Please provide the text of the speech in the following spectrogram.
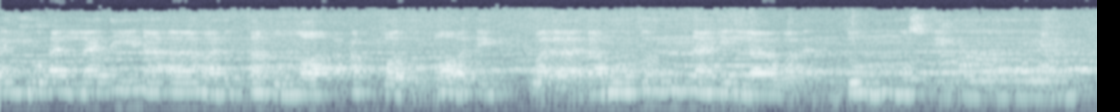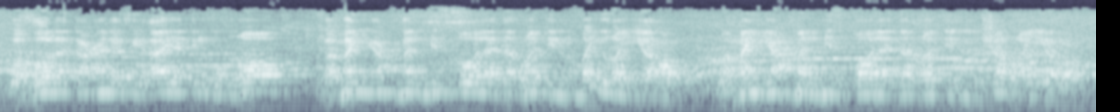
أيها الذين آمنوا اتقوا الله حق تقاته ولا تموتن إلا وأنتم مسلمون. وقال تعالى في آية أخرى فمن يعمل مثقال ذرة خيرا يره ومن يعمل مثقال ذرة شرا يره.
